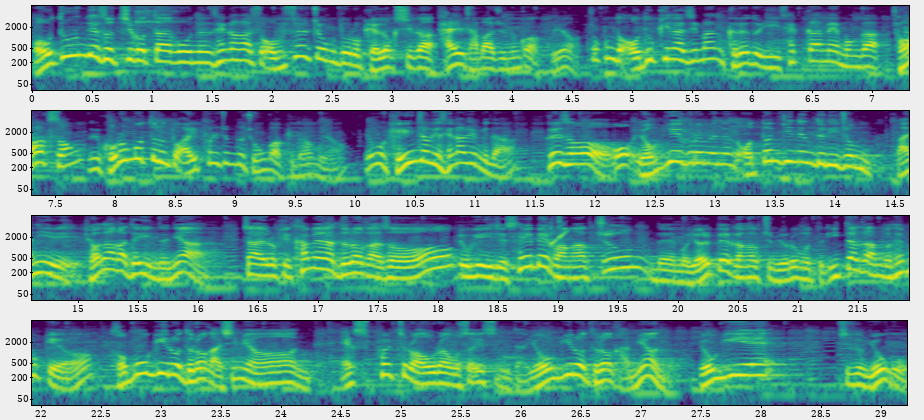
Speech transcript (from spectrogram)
어두운 데서 찍었다고는 생각할 수 없을 정도로 갤럭시가 잘 잡아주는 것 같고요. 조금 더 어둡긴 하지만 그래도 이 색감의 뭔가 정확성 그런 것들은 또 아이폰이 좀 더 좋은 것 같기도 하고요. 이거 개인적인 생각입니다. 그래서 어, 여기에 그러면은 어떤 기능들이 좀 많이 변화가 돼 있느냐? 자 이렇게 카메라 들어가서 여기 이제 3배 광학 줌, 네, 뭐 10배 광학 줌 이런 것들 이따가 한번 해볼게요. 더보기로 들어가시면 Expert RAW라고 써 있습니다. 여기로 들어가면 여기에 지금 요거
